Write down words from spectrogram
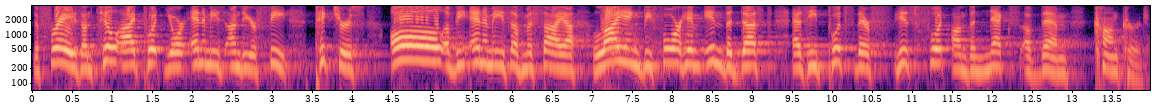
The phrase, until I put your enemies under your feet, pictures all of the enemies of Messiah lying before him in the dust as he puts their, his foot on the necks of them conquered.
